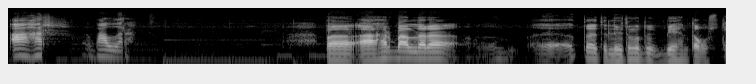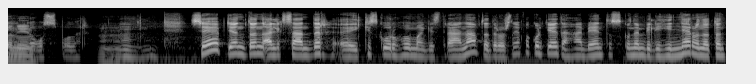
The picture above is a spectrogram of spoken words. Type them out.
ахар баллары. Ахар баллары телевизион бехен тоғыстан ең. Тоғыз болар. Сөп, дентон Александр икис курху магистрана автодорожный факультет, тускунан билихиннер, онотон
